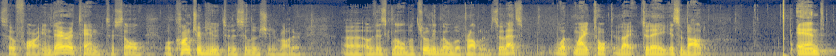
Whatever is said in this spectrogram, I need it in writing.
so far in their attempt to solve or contribute to the solution, rather, uh, of this global, truly global problem. So that's what my talk today is about. And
